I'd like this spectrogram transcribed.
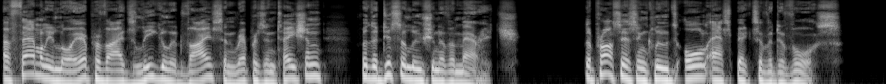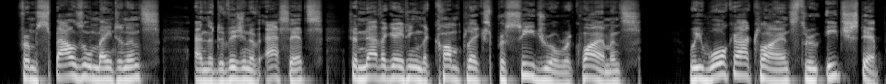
A family lawyer provides legal advice and representation for the dissolution of a marriage. The process includes all aspects of a divorce, from spousal maintenance and the division of assets to navigating the complex procedural requirements. We walk our clients through each step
